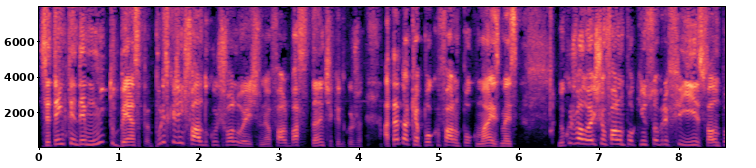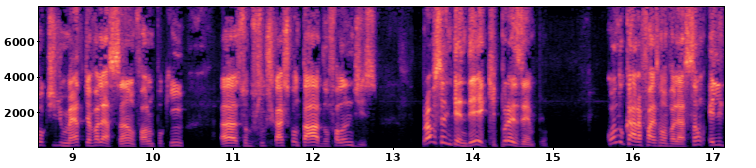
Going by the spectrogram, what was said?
Você tem que entender muito bem. As, por isso que a gente fala do curso valuation, né? Eu falo bastante aqui do curso. Até daqui a pouco eu falo um pouco mais, mas no curso valuation eu falo um pouquinho sobre FIIs, falo um pouco de método de avaliação, falo um pouquinho uh, sobre fluxo de caixa descontado, vou falando disso. Para você entender que, por exemplo, quando o cara faz uma avaliação, ele,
